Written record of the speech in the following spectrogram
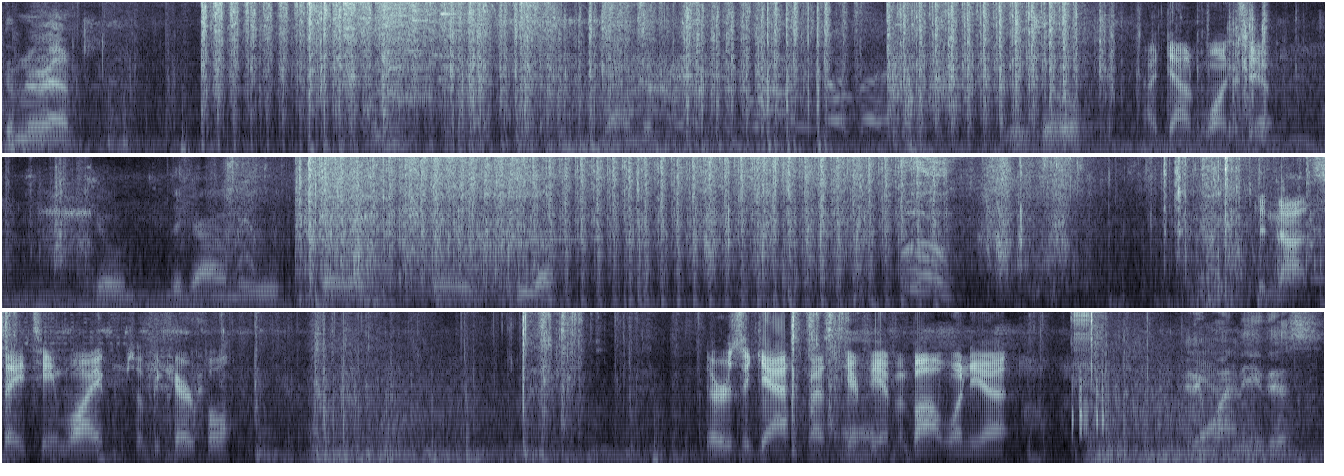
Coming around. Downed him. You kill? I downed one too. Killed the guy on the roof. So, so two left. Did not say team wipe, so be careful. There's a gas mask here if you haven't bought one yet. Anyone need this?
